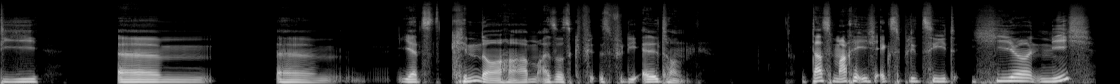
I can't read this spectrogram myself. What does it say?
die ähm, ähm, jetzt Kinder haben. Also es ist für die Eltern. Das mache ich explizit hier nicht.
